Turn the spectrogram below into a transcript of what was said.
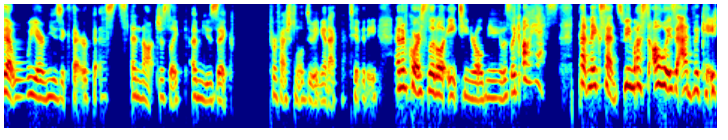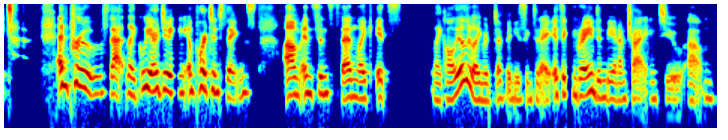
that we are music therapists and not just like a music professional doing an activity. And of course, little 18 year old me was like, oh, yes, that makes sense. We must always advocate and prove that like we are doing important things. Um, and since then, like it's like all the other language I've been using today, it's ingrained in me and I'm trying to um,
